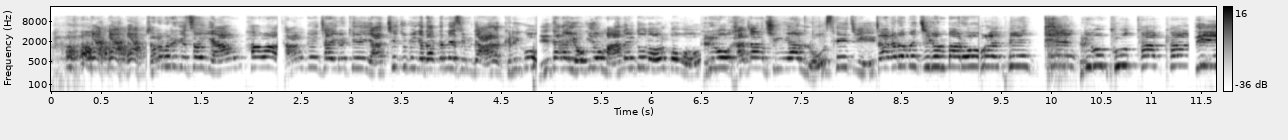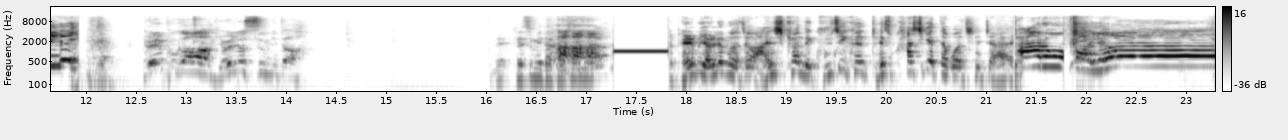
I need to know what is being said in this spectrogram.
자, 여러분 이렇게 해서 양파와 당근 자 이렇게 야채 준비가 다 끝냈습니다. 아 그리고 이따가 여기요 마늘도 넣을 거고 그리고 가장 중요한 로세지. 자 그러면 지금 바로 프라이팬 팅 그리고 부탁하디. 밸브가 열렸습니다. 네 됐습니다. 감사합니다. 저 밸브 열린 거저안 시켰는데 굳이 그 계속 하시겠다고 진짜. 바로 fire!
